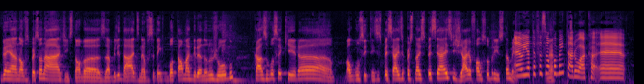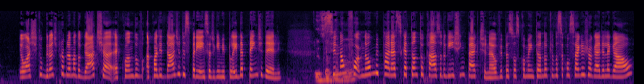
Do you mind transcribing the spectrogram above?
ganhar novos personagens, novas habilidades, né? Você tem que botar uma grana no jogo caso você queira alguns itens especiais e personagens especiais. E já eu falo sobre isso também. É, eu ia até fazer Né? um comentário, Aka. É, eu acho que o grande problema do gacha é quando a qualidade da experiência de gameplay depende dele. Exato. Se não for, não me parece que é tanto o caso do Genshin Impact, né? Eu vi pessoas comentando que você consegue jogar ele legal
